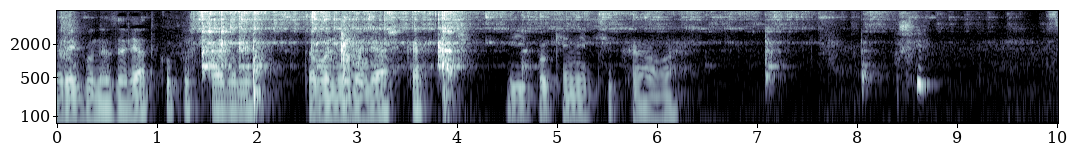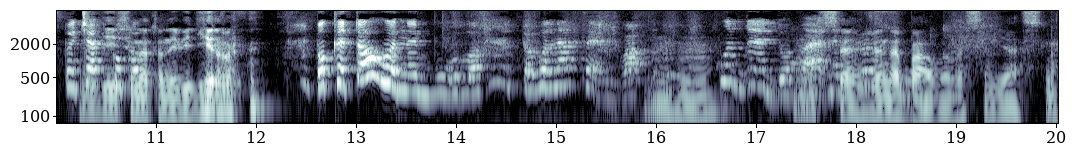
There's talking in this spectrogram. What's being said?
Е, Рибу на зарядку поставили, та вони роляшка. Їй поки не цікаво. Спочатку, Надіюсь, вона то не відірве. поки того не було, то вона тим Угу. Куди до Ну, мене? Все, вже набавилося, ясно.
